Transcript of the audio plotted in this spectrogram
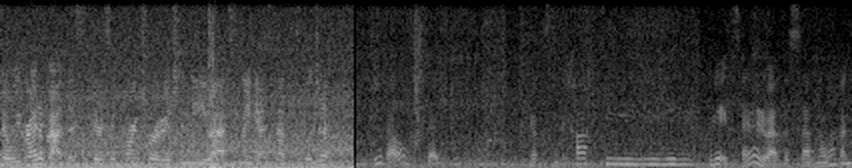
so we read about this, that there's a corn shortage in the U.S., and I guess that's legit. Ooh, that looks good. Got some coffee. Pretty excited about this 7-Eleven.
